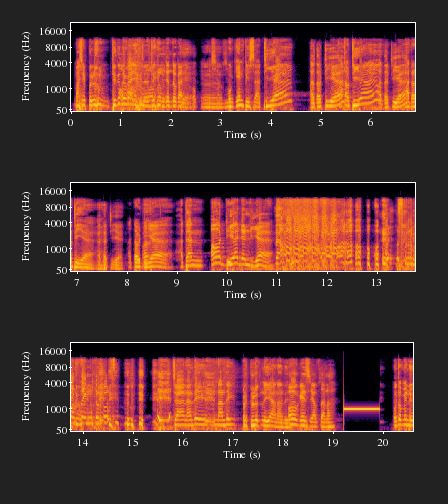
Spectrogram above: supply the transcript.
Masih belum ditentukan ya Mas Oh, Udin. belum tentukan ya. Oke. Eh, mungkin bisa dia Atau dia? atau dia Atau dia? atau dia Atau dia. Atau dia. dan Oh dia dan dia. Roasting terus. jangan nanti nanti bergelut lia nanti. Oke siap salah. Untuk minggu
